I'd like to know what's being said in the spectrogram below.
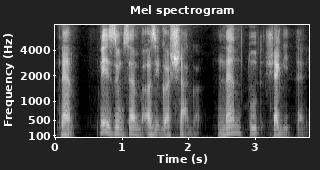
Nem, nézzünk szembe az igazsággal. Nem tud segíteni.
